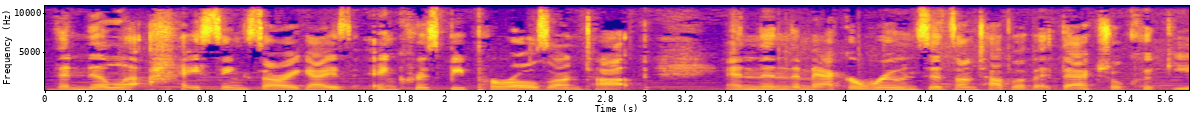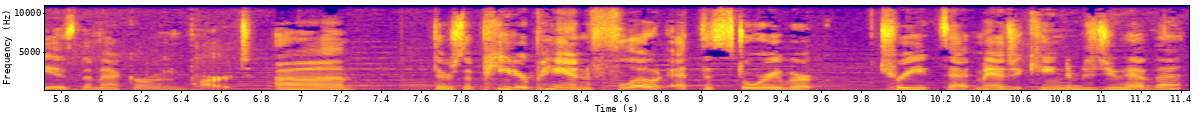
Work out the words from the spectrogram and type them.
vanilla icing. Sorry, guys, and crispy pearls on top. And then the macaroon sits on top of it. The actual cookie is the macaroon part. Um, there's a Peter Pan float at the Storybook treats at Magic Kingdom. Did you have that?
